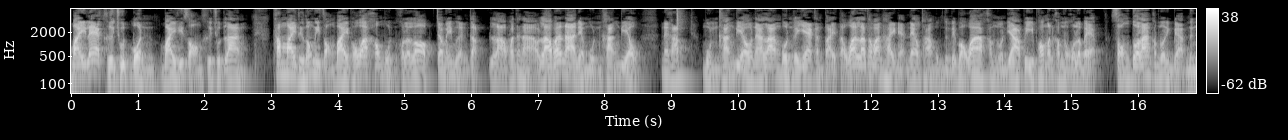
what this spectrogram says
ใบแรกคือชุดบน ใบที่สองคือชุดล่าง ทำไมถึงต้องมี 2 ใบ เพราะว่าเขาหมุนคนละรอบจะไม่เหมือนกับลาวพัฒนาลาวพัฒนาเนี่ยหมุนครั้งเดียวนะครับ หมุนครั้งเดียวนะล่างบนก็แยกกันไป แต่ว่ารัฐบาลไทยเนี่ยแนวทางผมถึงได้บอกว่าคำนวณยากพี่ เพราะมันคำนวณคนละแบบ 2 ตัวล่างคำนวณอีกแบบหนึ่ง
